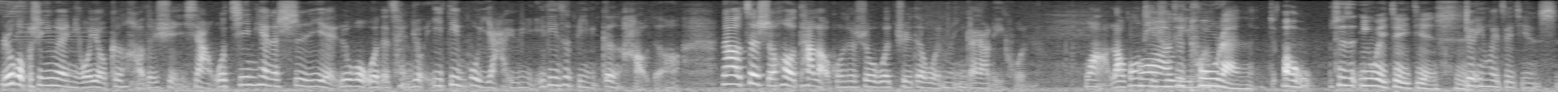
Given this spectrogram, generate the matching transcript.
如果不是因为你，我有更好的选项。我今天的事业，如果我的成就一定不亚于你，一定是比你更好的哦。”然后这时候她老公就说：“我觉得我们应该要离婚。”哇，老公提出离婚，就突然哦，就是因为这件事，就因为这件事，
